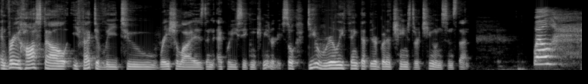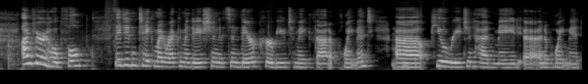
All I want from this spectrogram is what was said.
and very hostile effectively to racialized and equity seeking communities. So, do you really think that they're going to change their tune since then? Well, I'm very hopeful. They didn't take my recommendation. It's in their purview to make that appointment. Mm-hmm. Uh, Peel Region had made uh, an appointment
